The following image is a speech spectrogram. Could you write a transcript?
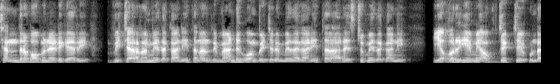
చంద్రబాబు నాయుడు గారి విచారణ మీద కానీ తన రిమాండ్కు పంపించడం మీద కానీ తన అరెస్టు మీద కానీ ఎవరు ఏమీ అబ్జెక్ట్ చేయకుండా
